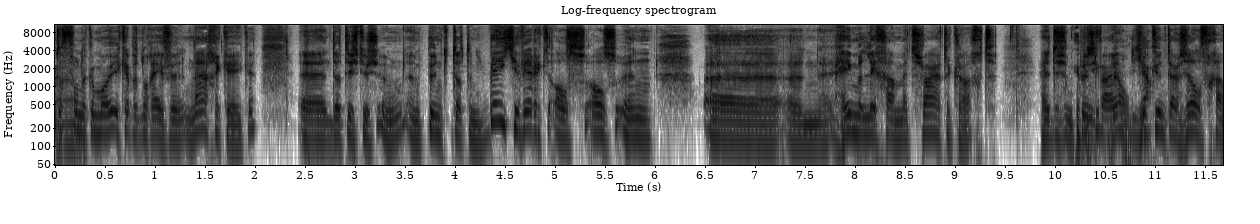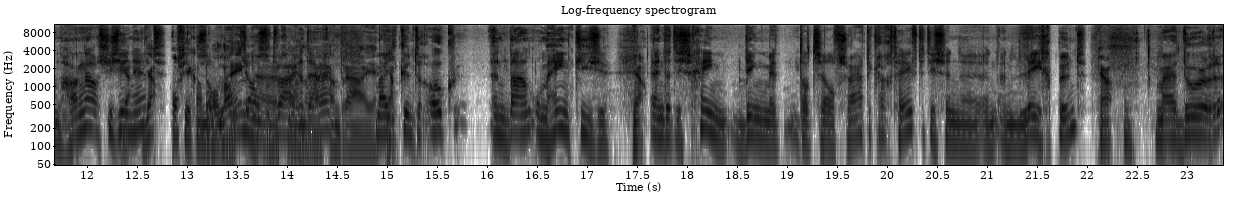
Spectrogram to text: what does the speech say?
dat eh, vond ik een mooi. Ik heb het nog even nagekeken. Eh, dat is dus een, een punt dat een beetje werkt als, als een, eh, een hemellichaam met zwaartekracht. Het is een punt waar wel, je ja. kunt daar zelf gaan hangen als je zin Ja, hebt. ja, of je kan eromheen, landje als het eh, ware gaan, daar. gaan draaien, Maar ja. je kunt er ook een baan omheen kiezen. Ja. En dat is geen ding met, dat zelf zwaartekracht heeft. Het is een, een, een leeg punt. Ja. Maar door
